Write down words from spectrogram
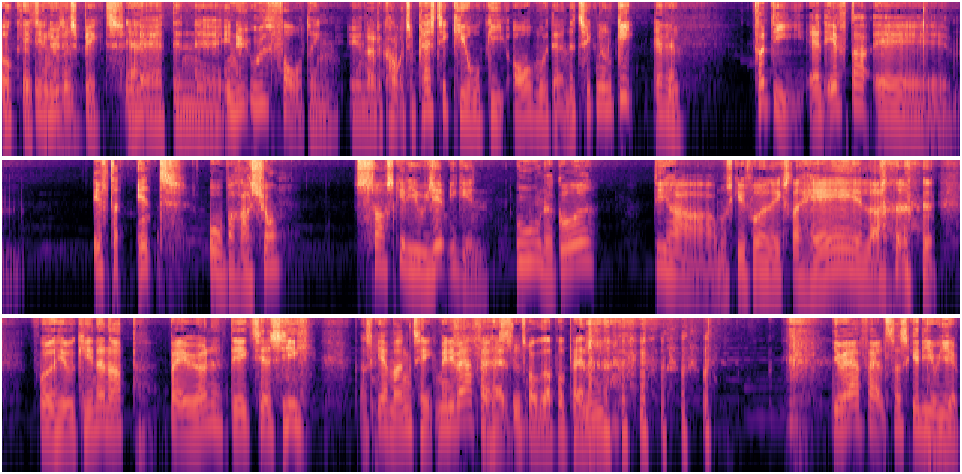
Okay, Et nyt man. aspekt Ja. ja. af den, øh, en ny udfordring, øh, når det kommer til plastikkirurgi og moderne teknologi. Ja, vel. Fordi at efter, øh, efter endt operation, så skal de jo hjem igen. Ugen er gået. De har måske fået en ekstra hage, eller fået hævet kinderne op bag ørerne. Det er ikke til at sige. Der sker mange ting. Men i hvert Få fald, halsen trukket op på panden. i hvert fald så skal de jo hjem.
